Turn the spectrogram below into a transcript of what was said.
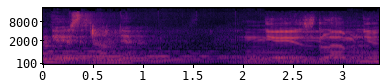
nie jest dla mnie. Nie jest dla mnie.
